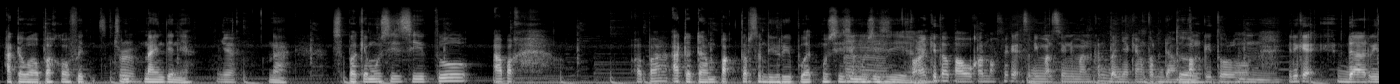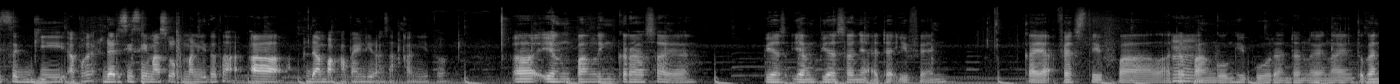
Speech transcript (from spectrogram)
ada wabah COVID-19 ya. ya Nah, sebagai musisi itu apakah apa ada dampak tersendiri buat musisi-musisi ya? Soalnya kita tahu kan maksudnya kayak seniman-seniman kan banyak yang terdampak gitu loh. Jadi kayak dari segi apa dari sisi Mas Lukman gitu tuh eh, dampak apa yang dirasakan gitu. Eh, yang paling kerasa ya, bias yang biasanya ada event kayak festival, ada panggung hiburan dan lain-lain itu kan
